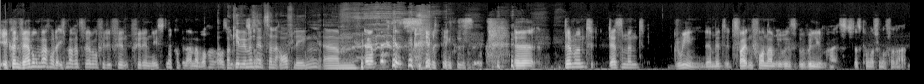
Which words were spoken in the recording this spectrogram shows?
Ihr könnt Werbung machen oder ich mache jetzt Werbung für, die, für, für den nächsten, der kommt in einer Woche raus. Okay, wir müssen jetzt dann auflegen. Ähm, Ähm, es ist übrigens äh, Desmond, Desmond Green, der mit zweiten Vornamen übrigens William heißt. Das können wir schon mal verraten.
